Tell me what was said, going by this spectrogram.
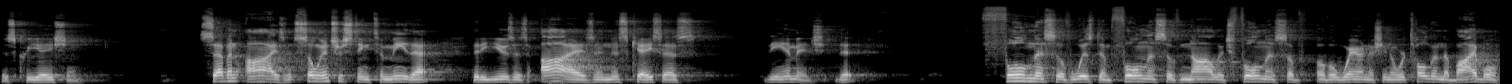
His creation. Seven eyes. It's so interesting to me that, that He uses eyes in this case as the image, that fullness of wisdom, fullness of knowledge, fullness of, of awareness. You know, we're told in the Bible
